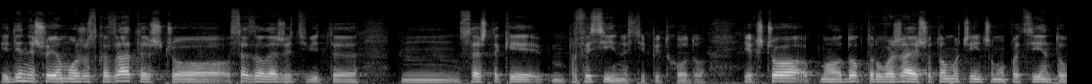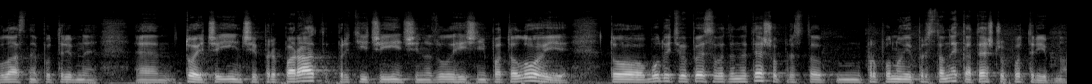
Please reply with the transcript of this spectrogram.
Єдине, що я можу сказати, що все залежить від е, все ж таки професійності підходу. Якщо доктор вважає, що тому чи іншому пацієнту власне потрібний е, той чи інший препарат при тій чи іншій нозологічній патології, то будуть виписувати не те, що пропонує представник, а те, що потрібно.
